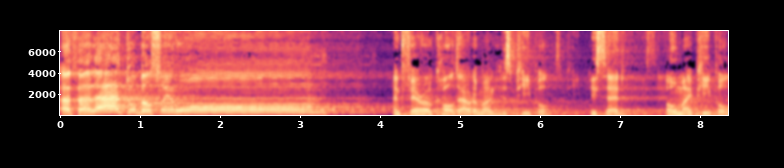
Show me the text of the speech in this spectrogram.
افلا تبصرون And Pharaoh called out among his people. He said, O my people,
